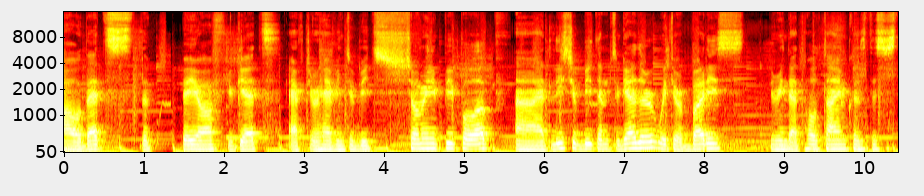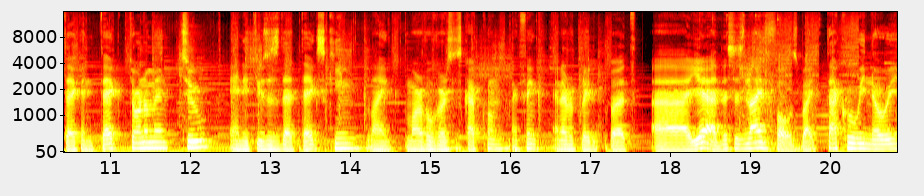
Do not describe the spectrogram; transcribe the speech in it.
Wow, that's the payoff you get after having to beat so many people up. Uh, at least you beat them together with your buddies during that whole time because this is Tekken Tag Tournament 2 and it uses that tag scheme like Marvel vs. Capcom, I think. I never played it, but uh, yeah, this is Nightfalls by Taku Inoue.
